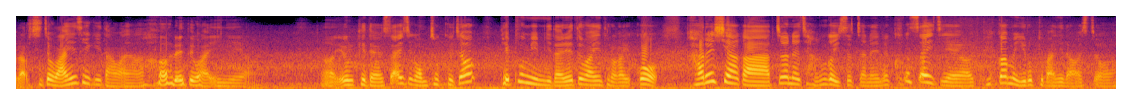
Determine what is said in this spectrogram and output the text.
라- 진짜 와인색이 나와요. 레드 와인이에요. 어, 이렇게 돼요. 사이즈가 엄청 크죠? 대품입니다. 레드 와인 들어가 있고 가르시아가 앞전에 작은 거 있었잖아요. 얘는 큰 사이즈예요. 빛감은 이렇게 많이 나왔죠.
